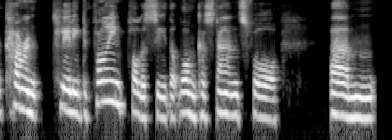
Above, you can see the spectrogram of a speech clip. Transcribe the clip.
a current clearly defined policy that WONCA stands for um,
